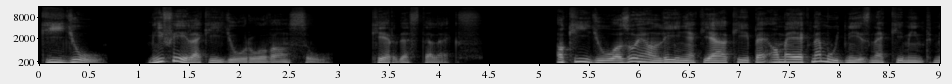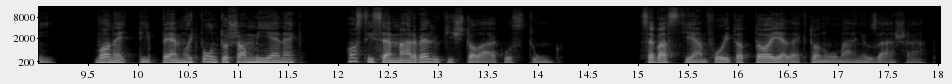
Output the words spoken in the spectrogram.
Kígyó? Miféle kígyóról van szó? kérdezte Lex. A kígyó az olyan lények jelképe, amelyek nem úgy néznek ki, mint mi. Van egy tippem, hogy pontosan milyenek, azt hiszem már velük is találkoztunk. Sebastian folytatta a jelek tanulmányozását.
